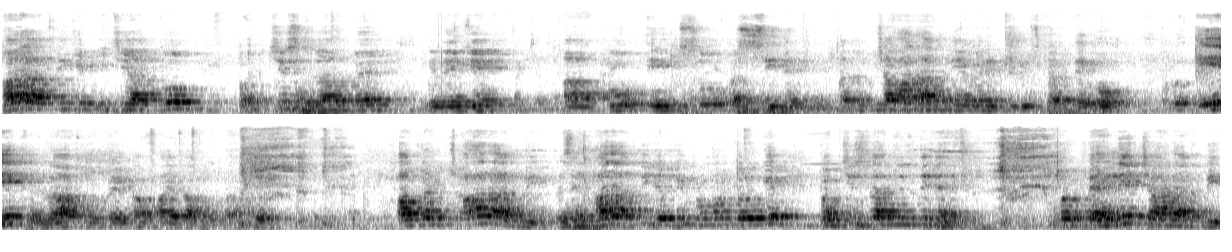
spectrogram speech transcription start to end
हर आदमी के पीछे आपको पच्चीस हज़ार रुपए मिलेंगे आपको 180 दिन में। मतलब चार आदमी अगर इंट्रोड्यूस करते हो तो एक लाख रुपए का फ़ायदा होता है। अगर चार आदमी वैसे हर आदमी जब भी प्रमोट करोगे, पच्चीस हज़ार मिलते जाएँगे। पर पहले चार आदमी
